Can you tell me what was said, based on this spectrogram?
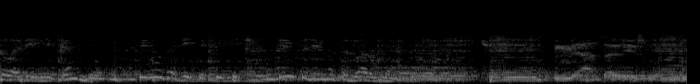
Холодильник Канди всего за 10 тысяч 392 рубля. Мясо лишним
